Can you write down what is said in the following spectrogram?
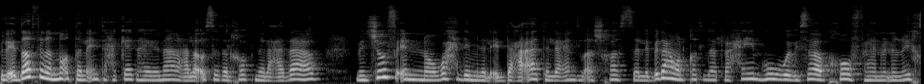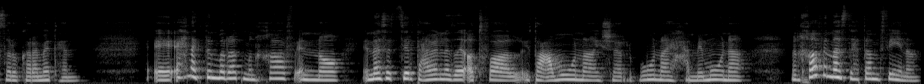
بالإضافة للنقطة اللي أنت حكيتها يونان على قصة الخوف من العذاب بنشوف إنه واحدة من الإدعاءات اللي عند الأشخاص اللي بيدعموا القتل الرحيم هو بسبب خوفهم من إنه يخسروا كرامتهم إيه، إحنا كتير مرات بنخاف إنه الناس تصير تعاملنا زي أطفال يطعمونا يشربونا يحممونا. بنخاف الناس تهتم فينا.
